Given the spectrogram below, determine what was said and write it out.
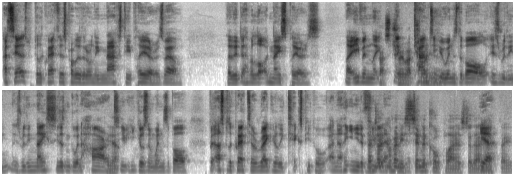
I'd say Azpilicueta is probably their only nasty player as well. Like they have a lot of nice players. Like even like, That's true, like actually, Kante, yeah. who wins the ball, is really is really nice. He doesn't go in hard. Yeah. He, he goes and wins the ball. But Azpilicueta regularly kicks people, and I think you need a few. They don't have any cynical players, do they? Yeah. They, they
